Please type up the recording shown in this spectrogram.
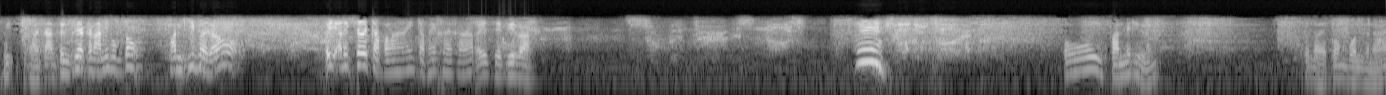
เฮ้ยสถานการณ์ตึงเครียดขนาดนี้ผมต้องฟันคีบหน่อยแล้ว เฮ้ยอเล็กเตอร์จับอะไร จับให้ใครครับเฮ้ยเซฟิตว่ะอืมโอ้ย ฟันไม่ถึง ก็ไหลต้องบนกันนะ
